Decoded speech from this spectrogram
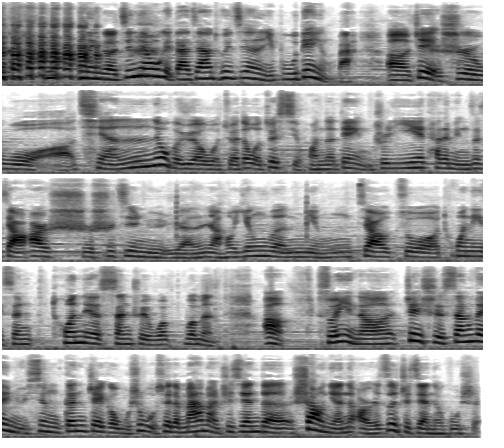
嗯 那个，今天我给大家推荐一部电影吧，呃，这也是我前六个月我觉得我最喜欢的电影之一，它的名字叫《二十世纪女人》，然后英文名叫做 Twenty Twenty Century Woman 啊。所以呢，这是三位女性跟这个五十五岁的妈妈之间的少年的儿子之间的故事。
